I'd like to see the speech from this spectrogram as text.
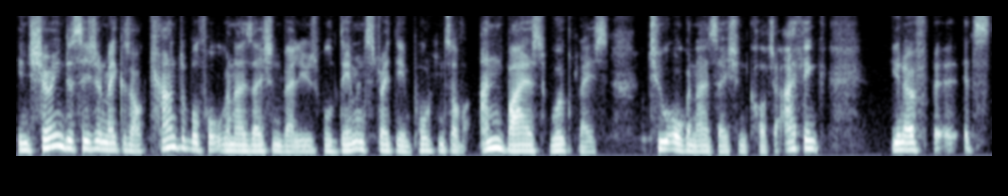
Ensuring decision makers are accountable for organization values will demonstrate the importance of unbiased workplace to organization culture. I think, you know, it's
